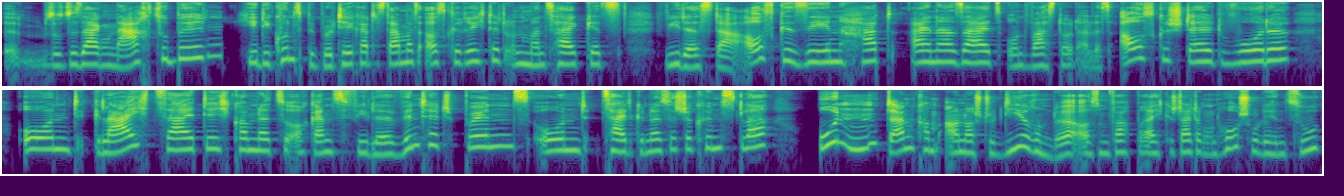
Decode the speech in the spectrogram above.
äh, sozusagen nachzubilden. Hier die Kunstbibliothek hat es damals ausgerichtet und man zeigt jetzt, wie das da ausgesehen hat einerseits und was dort alles ausgestellt wurde. Und gleichzeitig kommen dazu auch ganz viele Vintage-Prints und zeitgenössische Künstler. Und dann kommen auch noch Studierende aus dem Fachbereich Gestaltung und Hochschule hinzu,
